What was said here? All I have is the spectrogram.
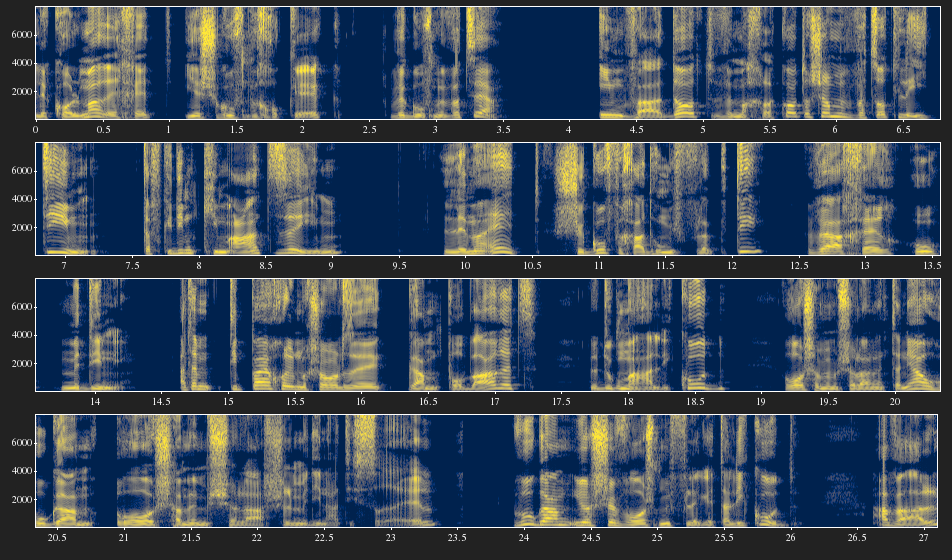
לכל מערכת יש גוף מחוקק וגוף מבצע. עם ועדות ומחלקות אשר מבצעות לעיתים תפקידים כמעט זהים, למעט שגוף אחד הוא מפלגתי והאחר הוא מדיני. אתם טיפה יכולים לחשוב על זה גם פה בארץ, לדוגמה הליכוד, ראש הממשלה נתניהו הוא גם ראש הממשלה של מדינת ישראל, והוא גם יושב ראש מפלגת הליכוד. אבל,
